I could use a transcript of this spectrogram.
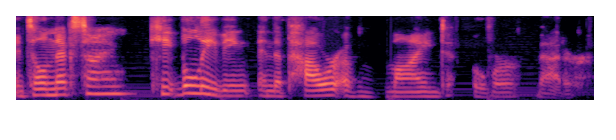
Until next time, keep believing in the power of mind over matter.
